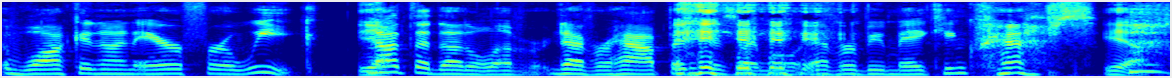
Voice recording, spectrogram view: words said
walking on air for a week. Yeah. Not that that'll ever never happen because I won't ever be making crafts. Yeah.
